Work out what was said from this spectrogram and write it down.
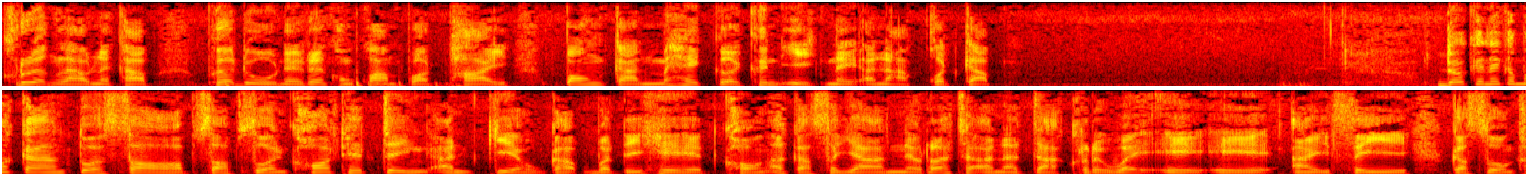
เครื่องแล้วนะครับ เพื่อดูในเรื่องของความปลอดภัย ป้องกันไม่ให้เกิดขึ้นอีกในอนาคตครับ โดยคณะกรรมการตรวจสอบสอบสวนข้อเท็จจริง อันเกี่ยวกับอุบัติเหตุของอากาศยานในราชอาณาจักรหรือว่า AAIC กระทรวงค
